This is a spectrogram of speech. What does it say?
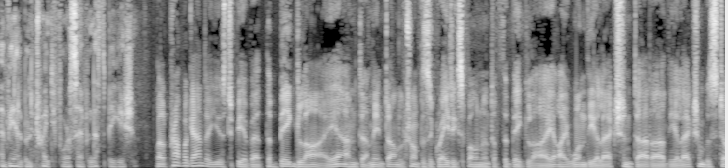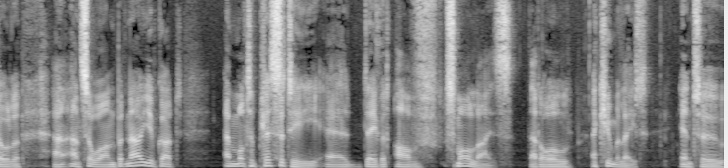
available twenty four seven. That's the big issue. Well, propaganda used to be about the big lie, and I mean Donald Trump is a great exponent of the big lie. I won the election, da da. The election was stolen, uh, and so on. But now you've got a multiplicity, uh, David, of small lies that all accumulate into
